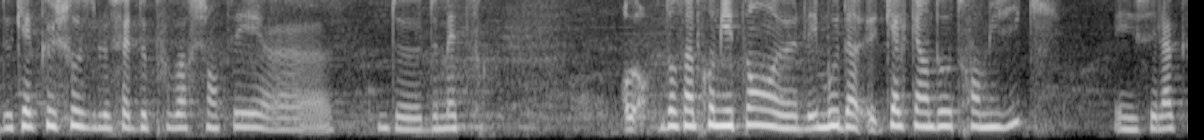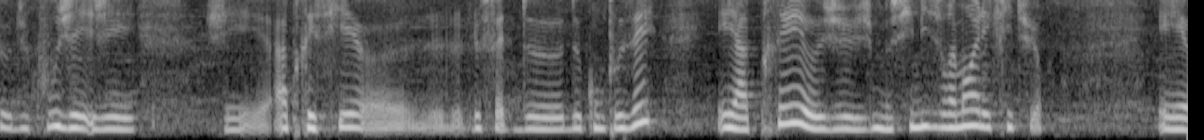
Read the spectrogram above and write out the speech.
de, quelque chose, le fait de pouvoir chanter, euh, de, mettre dans un premier temps euh, les mots de quelqu'un d'autre en musique. Et c'est là que du coup j'ai apprécié euh, le, fait de, composer. Et après, euh, je, me suis mise vraiment à l'écriture. Et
